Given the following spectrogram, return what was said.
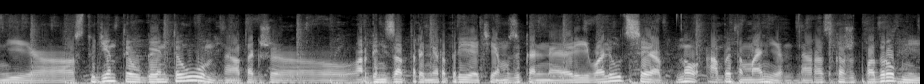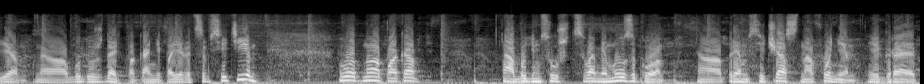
и э, студенты УГНТУ, а также э, организаторы мероприятия «Музыкальная революция». Но об этом они расскажут подробнее. Я э, буду ждать, пока они появятся в сети. Вот, ну а пока а, будем слушать с вами музыку. А, прямо сейчас на фоне играет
